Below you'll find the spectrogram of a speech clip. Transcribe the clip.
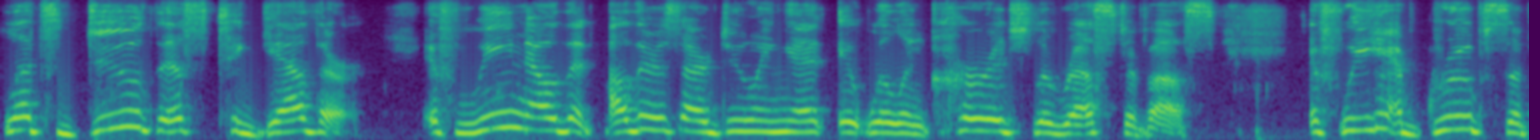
Let's do this together. If we know that others are doing it, it will encourage the rest of us if we have groups of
